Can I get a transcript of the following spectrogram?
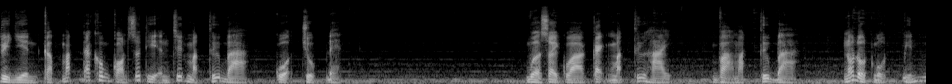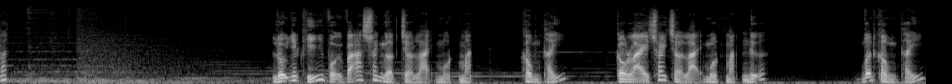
Tuy nhiên, cặp mắt đã không còn xuất hiện trên mặt thứ ba Của chụp đèn. Vừa xoay qua cạnh mặt thứ hai Và mặt thứ ba, Nó đột ngột biến mất. Lỗ nhất khí vội vã xoay ngược trở lại một mặt. Không thấy, Cậu lại xoay trở lại một mặt nữa. Vẫn không thấy,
